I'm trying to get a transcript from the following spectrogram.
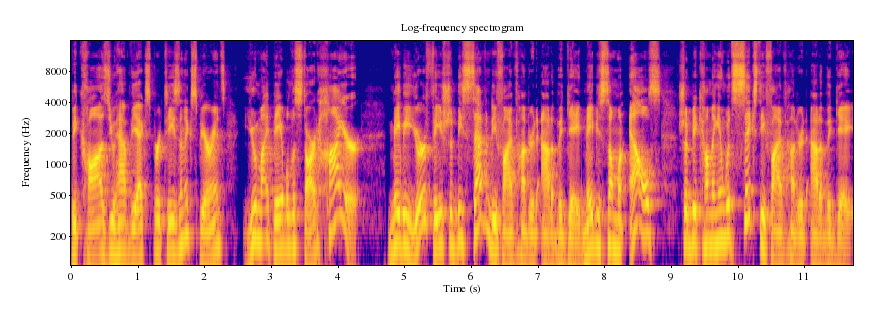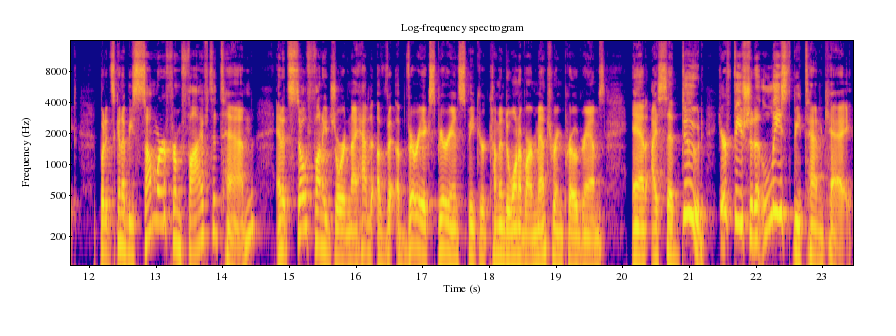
because you have the expertise and experience, you might be able to start higher. Maybe your fee should be 7500 out of the gate. Maybe someone else should be coming in with 6500 out of the gate. But it's going to be somewhere from 5 to 10. And it's so funny, Jordan. I had a, a very experienced speaker come into one of our mentoring programs and I said, dude, your fee should at least be 10K.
